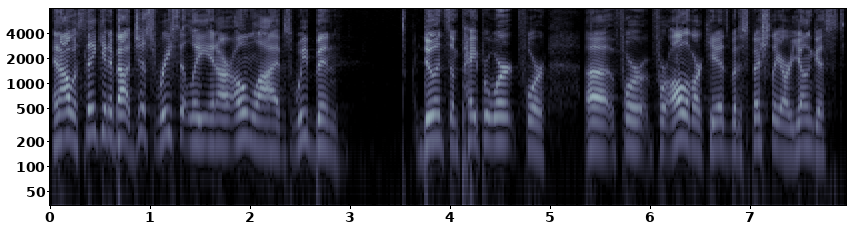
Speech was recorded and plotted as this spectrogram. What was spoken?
And I was thinking about just recently in our own lives, we've been doing some paperwork for uh, for, for all of our kids, but especially our youngest.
